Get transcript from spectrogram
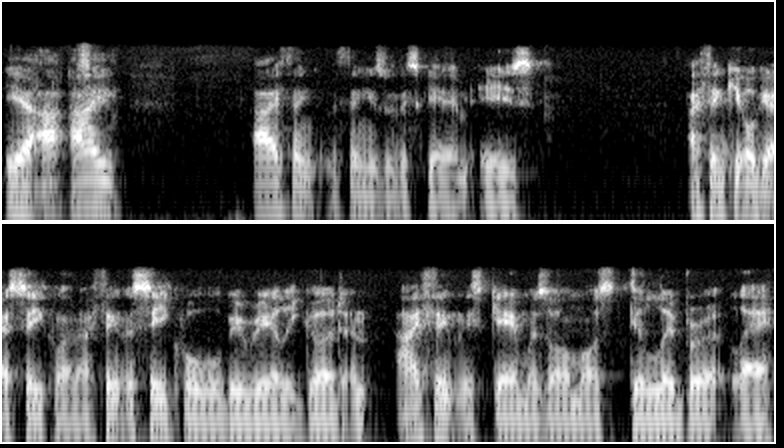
yeah, I, I, I think the thing is with this game is, I think it'll get a sequel, and I think the sequel will be really good. And I think this game was almost deliberately.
